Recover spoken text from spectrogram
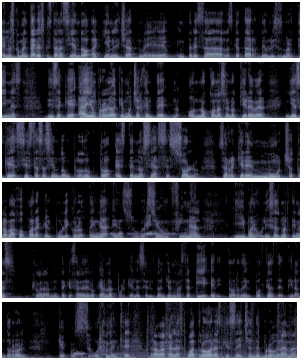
En los comentarios que están haciendo aquí en el chat me interesa rescatar de Ulises Martínez. Dice que hay un problema que mucha gente o no conoce o no quiere ver y es que si estás haciendo un producto, este no se hace solo. Se requiere mucho trabajo para que el público lo tenga en su versión final. Y bueno, Ulises Martínez claramente que sabe de lo que habla porque él es el Dungeon Master y editor del podcast de Tirando Roll, que pues seguramente trabaja las cuatro horas que se echan de programa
